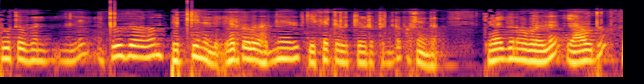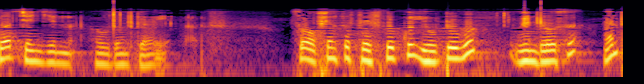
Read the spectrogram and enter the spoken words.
two ತೌಸಂಡ್ನಲ್ಲಿ ಟೂ ತೌಸಂಡ್ ಫಿಫ್ಟೀನಲ್ಲಿ ಎರಡು ಸಾವಿರದ ಹದಿನೈದು ಕೆಸೆಟಲ್ಲಿ ಕೇಳಿರ್ತಕ್ಕಂಥ ಕ್ವಶನ್ ಇದೆ ಕೆಳಗಿನವುಗಳಲ್ಲಿ ಯಾವುದು ಸರ್ಚ್ ಎಂಜಿನ್ ಹೌದು ಅಂತ ಕೇಳಿ so options Facebook YouTube Windows and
